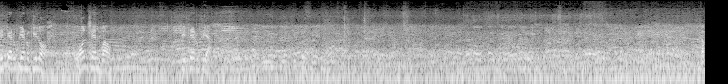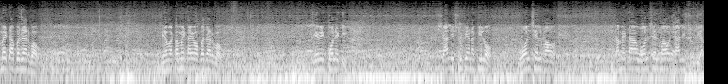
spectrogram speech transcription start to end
સિત્તેર રૂપિયાનું કિલો. હોલસેલ ભાવ. સિત્તેર રૂપિયા. ટમેટા બજાર ભાવ. જેવા ટમેટા એવા બજાર ભાવ. જેવી ક્વોલિટી ચાલીસ રૂપિયાના કિલો. હોલસેલ ભાવ. ટમેટા હોલસેલ ભાવ ચાલીસ રૂપિયા.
